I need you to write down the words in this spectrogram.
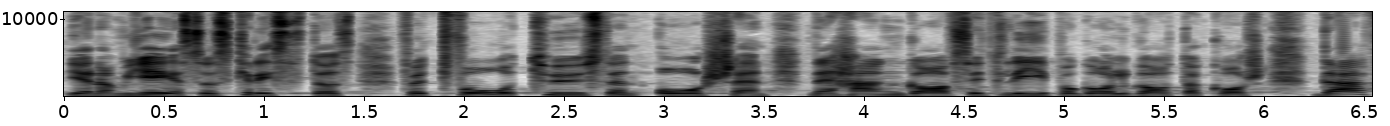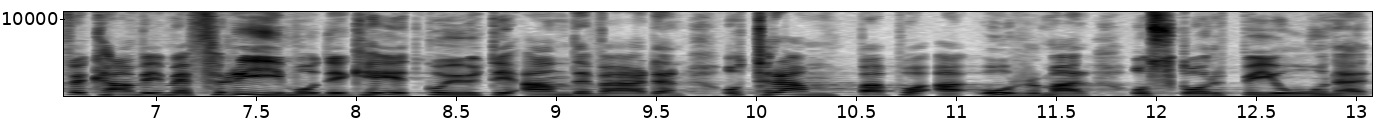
genom Jesus Kristus för 2000 år sedan när han gav sitt liv på Golgata kors. Därför kan vi med frimodighet gå ut i andevärlden och trampa på ormar och skorpioner,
